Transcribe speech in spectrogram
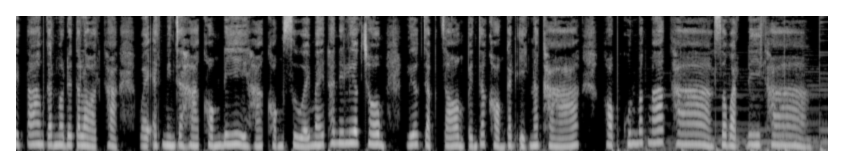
ติดตามกันมาโดยตลอดค่ะ ไว้แอดมินจะหาของดี หาของสวยมาให้ท่านได้เลือกชม เลือกจับจองเป็นเจ้าของกันอีกนะคะ ขอบคุณมากๆค่ะ สวัสดีค่ะ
